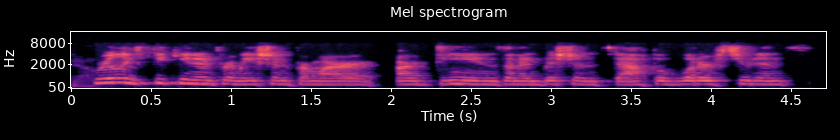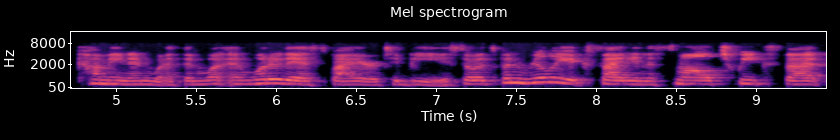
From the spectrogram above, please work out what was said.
yeah. really seeking information from our our deans and admission staff of what are students coming in with and what and what do they aspire to be so it's been really exciting the small tweaks that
